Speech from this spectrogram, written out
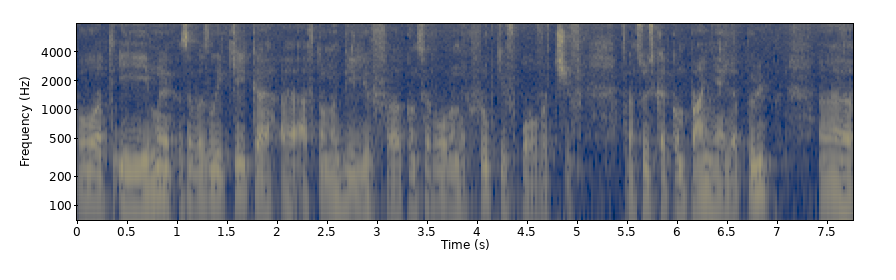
От, і ми завезли кілька е, автомобілів е, консервованих фруктів, овочів. Французька компанія «Ля е,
